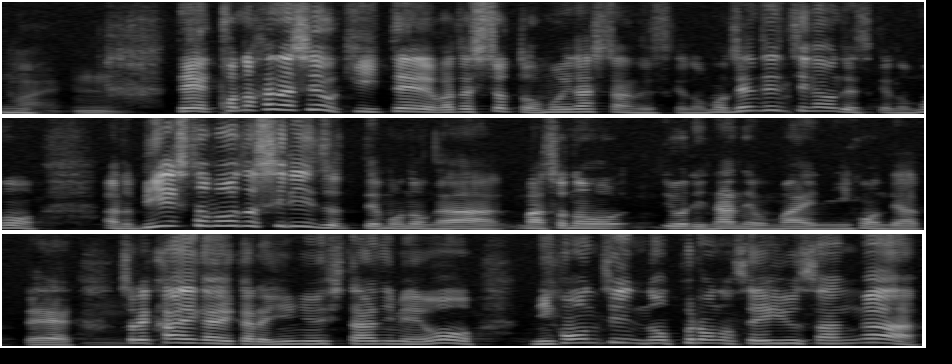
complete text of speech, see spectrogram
うん。はい。うん。で、この話を聞いて、私ちょっと思い出したんですけども、全然違うんですけども、あの、ビーストボードシリーズってものが、まあ、そのより何年も前に日本であって、それ海外から輸入したアニメを、日本人のプロの声優さんが、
